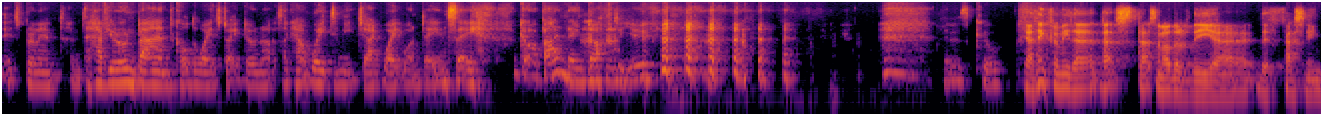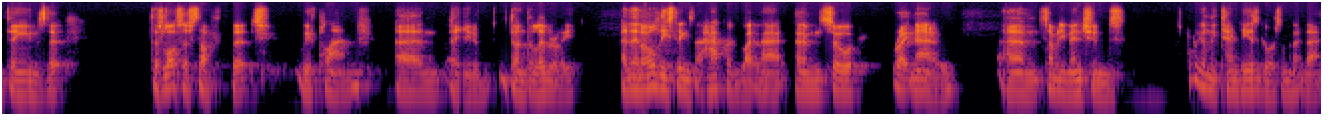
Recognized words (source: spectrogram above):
it's brilliant. And to have your own band called the White Stripe Donuts, I can't wait to meet Jack White one day and say, got a band named after you. it was cool. Yeah, I think for me that that's that's another of the uh, the fascinating things that there's lots of stuff that we've planned and uh, you know done deliberately, and then all these things that happened like that. And um, so right now, um, somebody mentioned it's probably only ten days ago or something like that.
